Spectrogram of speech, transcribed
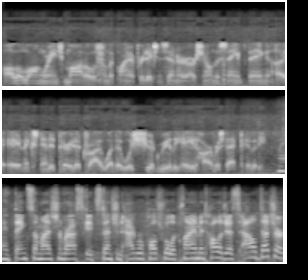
all the long-range models from the Climate Prediction Center are showing the same thing: uh, an extended period of dry weather, which should really aid harvest activity. All right. Thanks so much, Nebraska Extension agricultural climatologist Al Dutcher,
